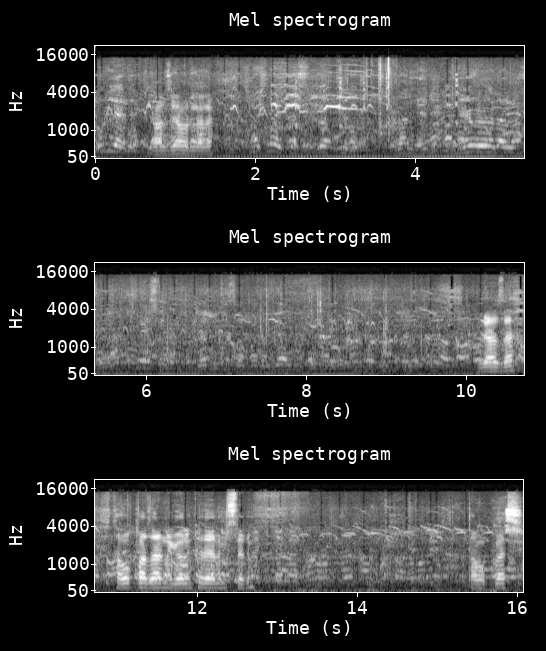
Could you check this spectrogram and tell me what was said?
Dur yedi. Gaz yavruları. Biraz da tavuk pazarını görüntüleyelim istedim. Tavuklar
